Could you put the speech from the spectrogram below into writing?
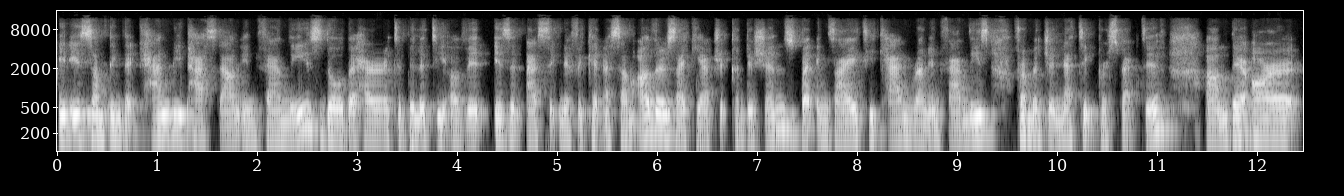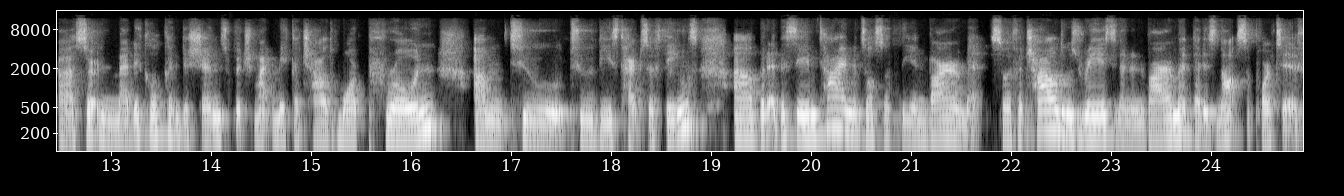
It is something that can be passed down in families, though the heritability of it isn't as significant as some other psychiatric conditions. But anxiety can run in families from a genetic perspective. Um, there are uh, certain medical conditions which might make a child more prone um, to to these types types of things. Uh, but at the same time, it's also the environment. So if a child was raised in an environment that is not supportive,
